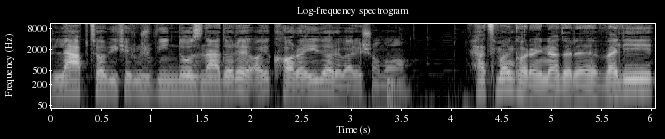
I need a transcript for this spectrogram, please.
لپتاپی که روش ویندوز نداره آیا کارایی داره برای شما؟ حتما کارایی نداره ولی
